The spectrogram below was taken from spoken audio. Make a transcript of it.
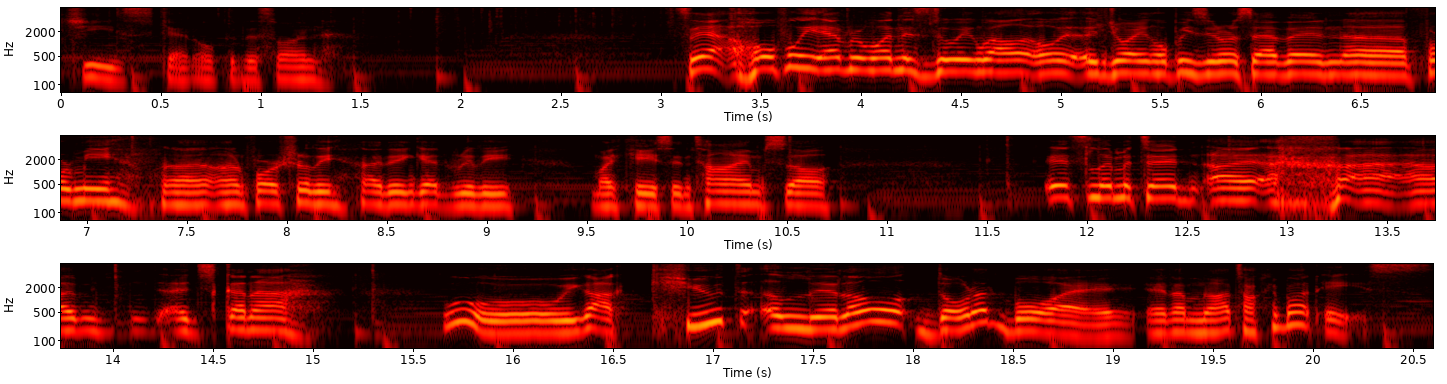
jeez, can't open this one. So yeah, hopefully everyone is doing well, enjoying OP07. Uh, for me, uh, unfortunately, I didn't get really my case in time, so it's limited. I, I I'm just gonna. Ooh, we got cute little donut boy, and I'm not talking about Ace.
